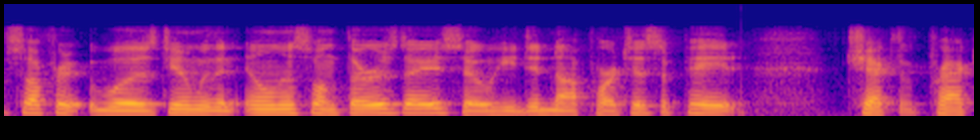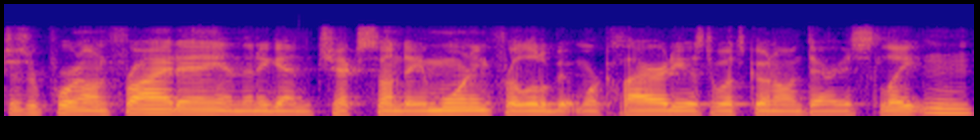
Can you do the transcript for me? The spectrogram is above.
suffered was dealing with an illness on Thursday, so he did not participate check the practice report on Friday, and then again check Sunday morning for a little bit more clarity as to what's going on with Darius Slayton.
